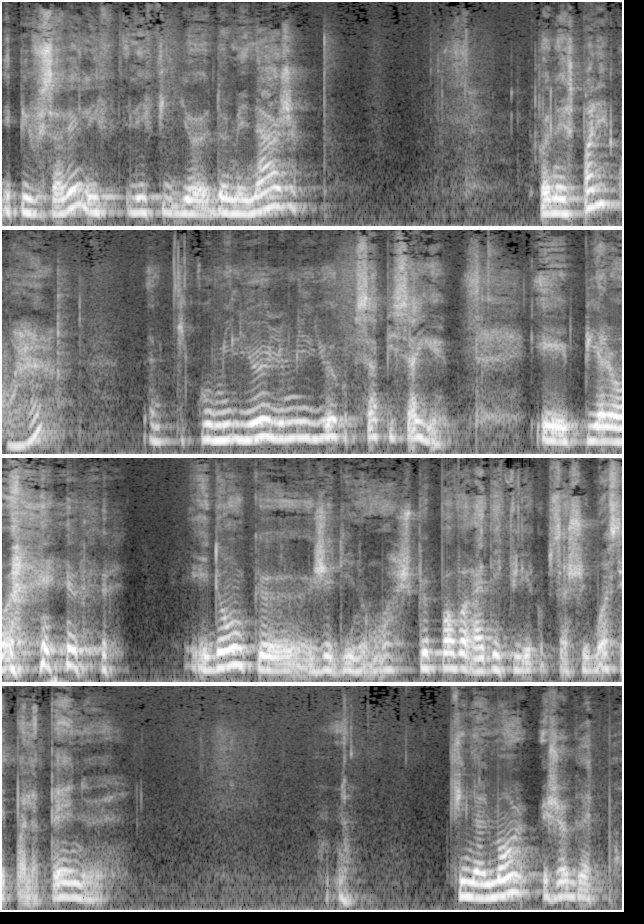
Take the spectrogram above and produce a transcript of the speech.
Et puis, vous savez, les, les filles de ménage connaissent pas les coins. Un petit coup au milieu, le milieu, comme ça, puis ça y est. Et puis alors. Et donc, euh, j'ai dit non, moi, je ne peux pas avoir un défilé comme ça chez moi, c'est pas la peine. Finalement, je regrette pas.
